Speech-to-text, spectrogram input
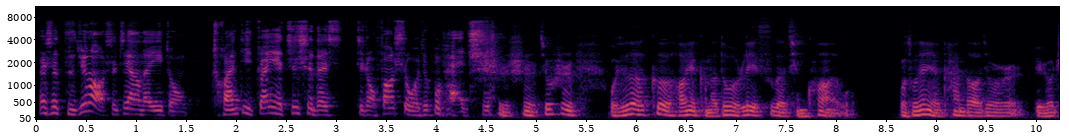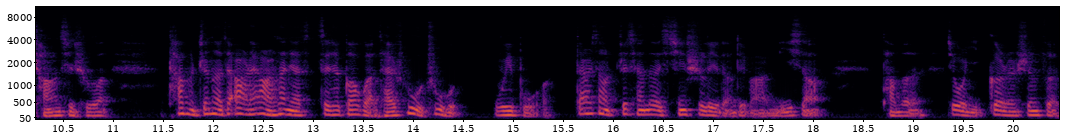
但是子君老师这样的一种传递专业知识的这种方式，我就不排斥。是是，就是我觉得各个行业可能都有类似的情况。我我昨天也看到，就是比如说长城汽车，他们真的在二零二三年这些高管才入驻微博。但是像之前的新势力的，对吧？理想，他们就是以个人身份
